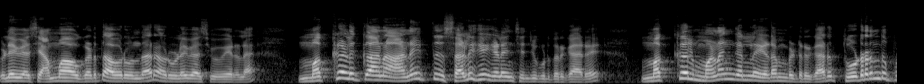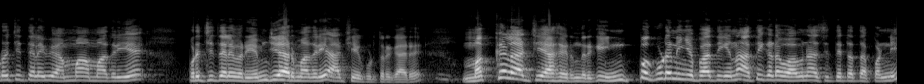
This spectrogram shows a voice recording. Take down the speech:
விலைவாசி அம்மாவுக்கு அடுத்து அவர் வந்தார் அவர் விலைவாசி உயரலை. மக்களுக்கான அனைத்து சலுகைகளையும் செஞ்சு கொடுத்துருக்காரு. மக்கள் மனங்களில் இடம் பெற்றிருக்காரு. தொடர்ந்து புரட்சித் தலைவி அம்மா மாதிரியே புரட்சி தலைவர் எம்ஜிஆர் மாதிரியே ஆட்சியை கொடுத்துருக்காரு. மக்கள் ஆட்சியாக இருந்திருக்கு. இப்போ கூட நீங்கள் பார்த்தீங்கன்னா அத்திக்கடவு அவினாசி திட்டத்தை பண்ணி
